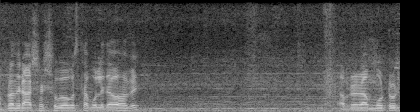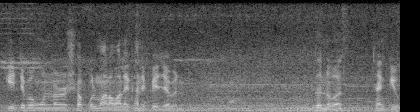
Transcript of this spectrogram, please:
আপনাদের আসার সুব্যবস্থা বলে দেওয়া হবে। আপনারা মোটর কিট এবং অন্যান্য সকল মালামাল এখানে পেয়ে যাবেন। ধন্যবাদ। থ্যাংক ইউ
